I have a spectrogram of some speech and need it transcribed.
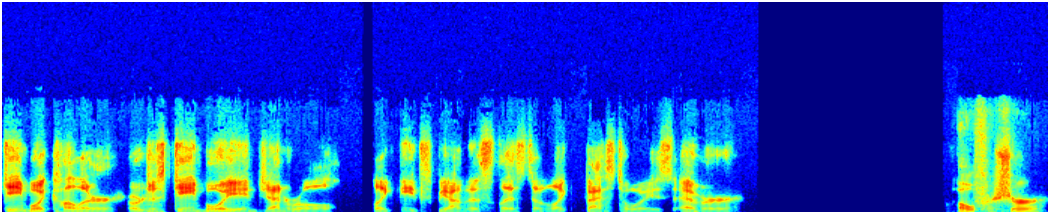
Game Boy Color or just Game Boy in general like needs to be on this list of like best toys ever. oh for sure.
